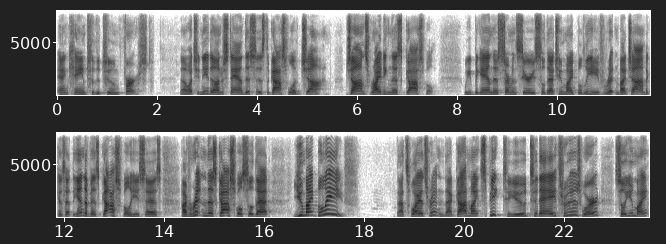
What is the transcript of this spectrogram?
and came to the tomb first. Now, what you need to understand this is the Gospel of John. John's writing this Gospel. We began this sermon series so that you might believe, written by John, because at the end of his Gospel, he says, I've written this Gospel so that you might believe. That's why it's written, that God might speak to you today through His Word so you might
